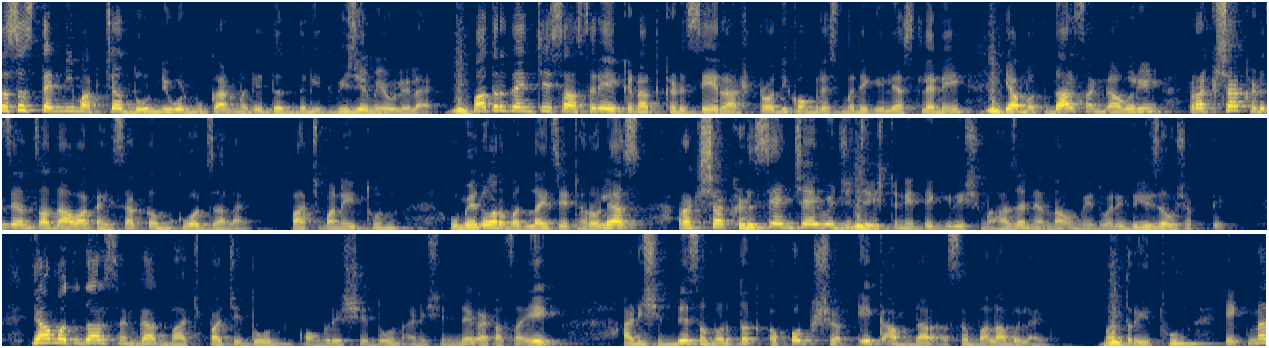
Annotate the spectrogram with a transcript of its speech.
तसंच त्यांनी मागच्या दोन निवडणुकांमध्ये दणदणीत विजय मिळवलेला आहे. मात्र त्यांचे सासरे एकनाथ खडसे राष्ट्रवादी काँग्रेसमध्ये गेले असल्याने या मतदारसंघावरील रक्षा खडसेंचा दावा काहीसा कमकुवत झालाय. भाजपाने इथून उमेदवार बदलायचे ठरवल्यास रक्षा खडसे यांच्याऐवजी ज्येष्ठ नेते गिरीश महाजन यांना उमेदवारी दिली जाऊ शकते. या मतदारसंघात भाजपाचे दोन काँग्रेसचे दोन आणि शिंदे गटाचा एक आणि शिंदे समर्थक अपक्ष एक आमदार असं बलाबल आहे. मात्र इथून एकनाथ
